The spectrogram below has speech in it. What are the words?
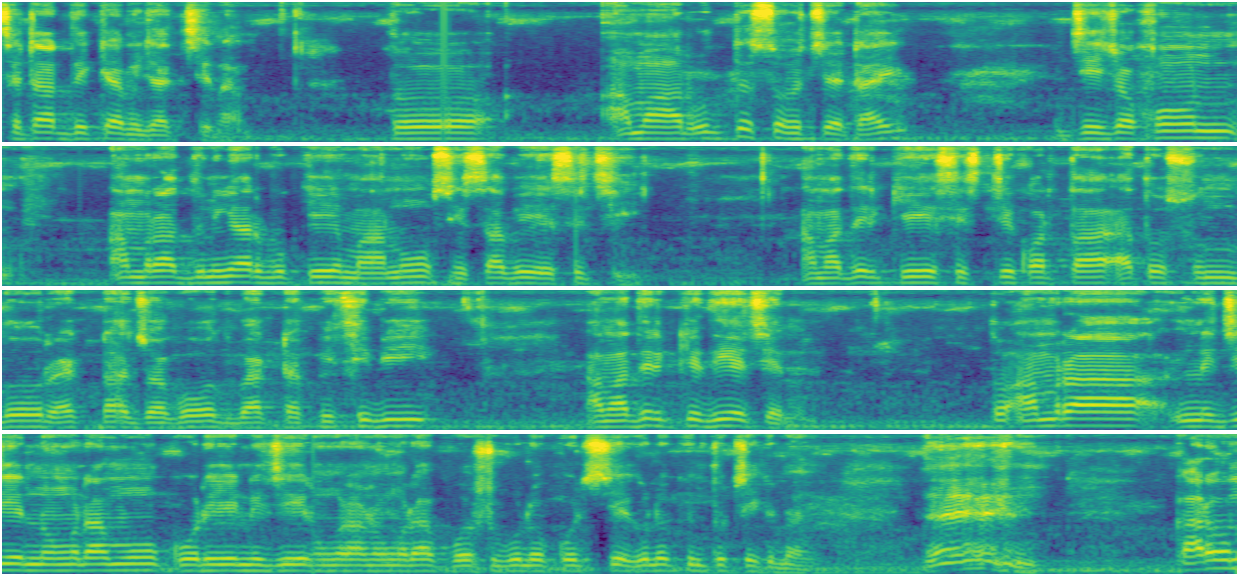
সেটার দিকে আমি যাচ্ছি না। তো আমার উদ্দেশ্য হচ্ছে এটাই যে যখন আমরা দুনিয়ার বুকে মানুষ হিসাবে এসেছি আমাদেরকে সৃষ্টিকর্তা এত সুন্দর একটা জগৎ বা একটা পৃথিবী আমাদেরকে দিয়েছেন। তো আমরা নিজে নোংরামো করে নিজে নোংরা নোংরা পোস্টগুলো করছি, এগুলো কিন্তু ঠিক নয়। কারণ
